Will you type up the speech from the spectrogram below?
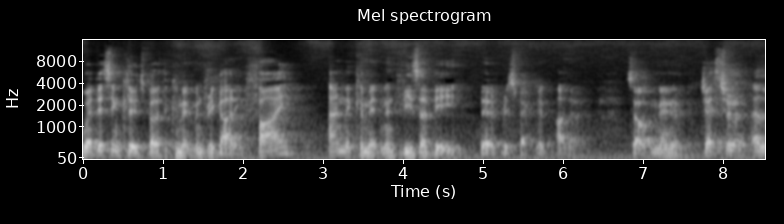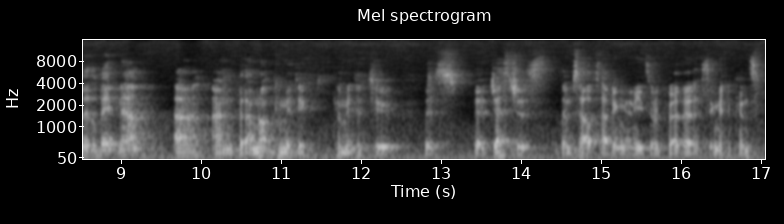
where this includes both the commitment regarding phi and the commitment vis-a-vis the respective other. So I'm going to gesture a little bit now, uh, and, but I'm not committed, committed to this the gestures themselves having any sort of further significance.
